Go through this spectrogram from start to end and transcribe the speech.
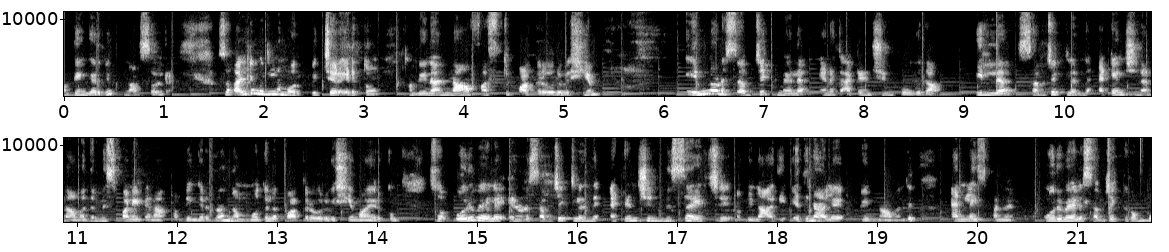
அப்படிங்கிறதையும் நான் சொல்கிறேன் ஸோ அல்டிமேட்லி நம்ம ஒரு பிக்சர் எடுத்தோம் அப்படின்னா நான் ஃபஸ்ட்டு பார்க்குற ஒரு விஷயம் என்னோட சப்ஜெக்ட் மேலே எனக்கு அட்டென்ஷன் போகுதா? இல்ல சப்ஜெக்ட்ல இருந்து அட்டென்ஷனை நான் வந்து மிஸ் பண்ணிட்டேனா அப்படிங்கிறது தான் நான் முதல்ல பார்க்குற ஒரு விஷயமா இருக்கும். ஸோ ஒருவேளை என்னோட சப்ஜெக்ட்ல இருந்து அட்டென்ஷன் மிஸ் ஆயிடுச்சு அப்படின்னா அது எதனால அப்படின்னு நான் வந்து அனலைஸ் பண்ணுவேன். ஒருவேளை சப்ஜெக்ட் ரொம்ப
